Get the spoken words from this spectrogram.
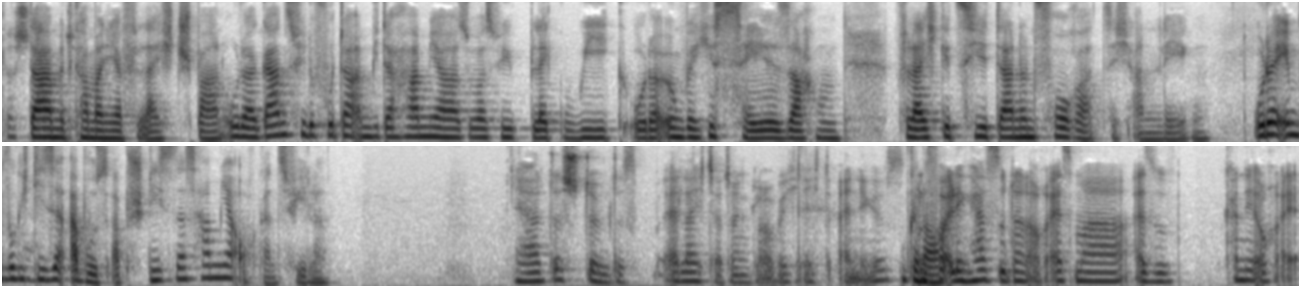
das stimmt. Damit kann man ja vielleicht sparen. Oder ganz viele Futteranbieter haben ja sowas wie Black Week oder irgendwelche Sale-Sachen. Vielleicht gezielt da einen Vorrat sich anlegen. Oder eben wirklich diese Abos abschließen. Das haben ja auch ganz viele. Ja, das stimmt. Das erleichtert dann, glaube ich, echt einiges. Genau. Und vor allen Dingen hast du dann auch erstmal, also kann dir auch e-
